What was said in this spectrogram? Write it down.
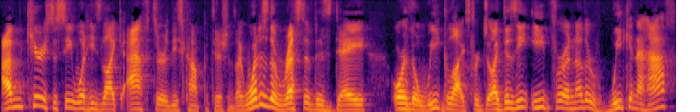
I'm curious to see what he's like after these competitions. Like, what is the rest of his day? Or the week like for like does he eat for another week and a half?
